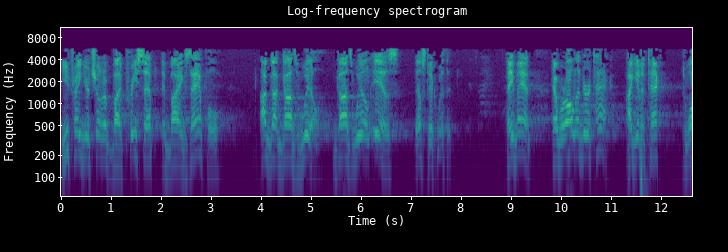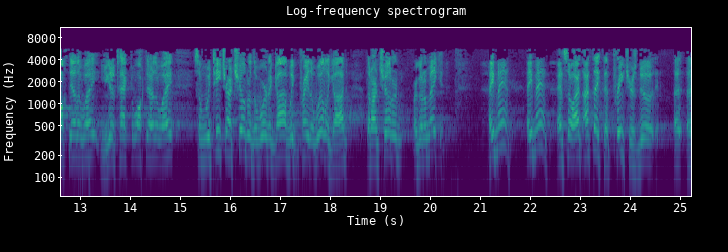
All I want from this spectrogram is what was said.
you train your children by precept and by example. I've got God's will. God's will is they'll stick with it. Amen. And we're all under attack. I get attacked to walk the other way. You get attacked to walk the other way. So when we teach our children the Word of God, we pray the will of God that our children are going to make it. Amen. Amen. And so I, I think that preachers do a, a,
